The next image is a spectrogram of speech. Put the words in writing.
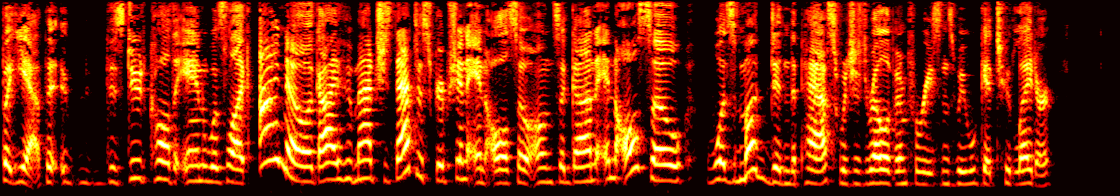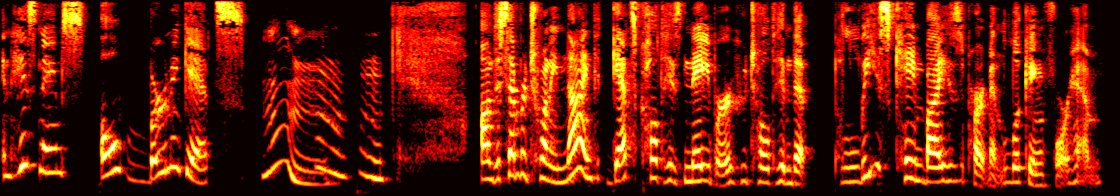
but yeah, the, this dude called in was like, I know a guy who matches that description and also owns a gun and also was mugged in the past, which is relevant for reasons we will get to later. And his name's old Bernie Goetz. Hmm. On December 29th, Goetz called his neighbor, who told him that police came by his apartment looking for him.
